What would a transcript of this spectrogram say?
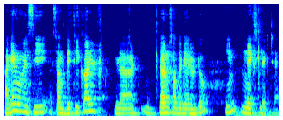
Again we will see some difficult uh, terms of the derivative in next lecture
